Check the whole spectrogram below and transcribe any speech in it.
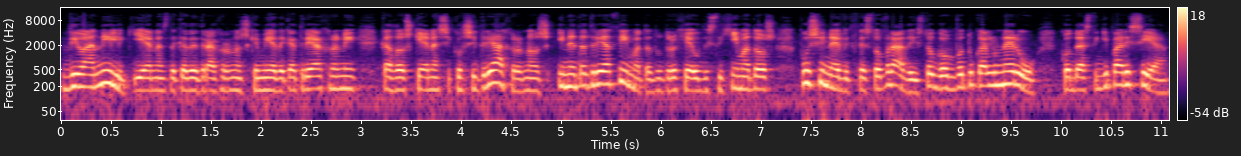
Δύο ανήλικοι, ένας 14χρονο και μία 13χρονη, καθώς και ένας 23χρονο, είναι τα τρία θύματα του τροχαίου δυστυχήματος που συνέβη χθες το βράδυ στον κόμβο του Καλουνερού, κοντά στην Κυπαρισία.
